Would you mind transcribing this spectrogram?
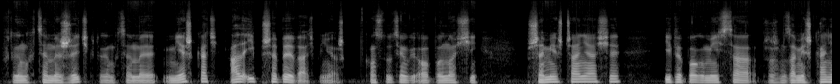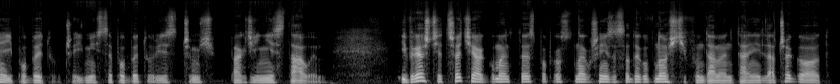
w którym chcemy żyć, w którym chcemy mieszkać, ale i przebywać, ponieważ Konstytucja mówi o wolności przemieszczania się i wyboru miejsca, przepraszam, zamieszkania i pobytu, czyli miejsce pobytu jest czymś bardziej niestałym. I wreszcie trzeci argument to jest po prostu naruszenie zasady równości fundamentalnej. Dlaczego od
